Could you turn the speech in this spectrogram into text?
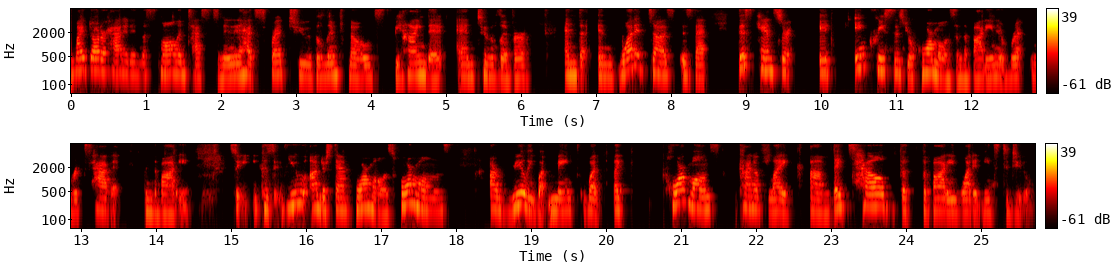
My daughter had it in the small intestine and it had spread to the lymph nodes behind it and to the liver. And, the, and what it does is that this cancer, it increases your hormones in the body and it wreaks havoc in the body. So, because if you understand hormones, hormones are really what main, what like hormones kind of like um, they tell the, the body what it needs to do.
